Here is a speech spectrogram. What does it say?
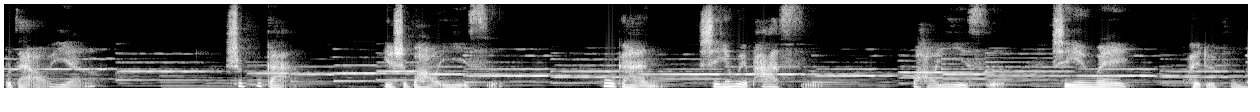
不再熬夜了。是不敢，也是不好意思。不敢是因为怕死，不好意思是因为愧对父母。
